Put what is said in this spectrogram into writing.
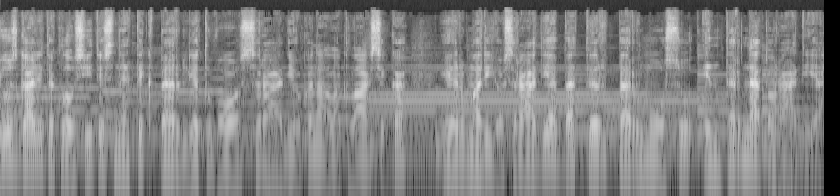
jūs galite klausytis ne tik per Lietuvos radio kanalą Klasika ir Marijos radiją, bet ir per mūsų interneto radiją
